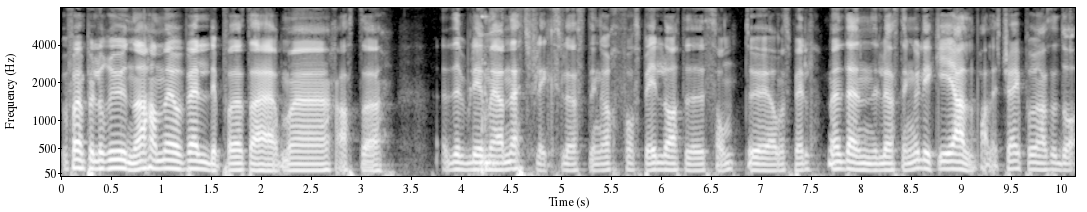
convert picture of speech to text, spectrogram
for eksempel Rune han er jo veldig på dette her med at eh, det blir mer Netflix-løsninger for spill, og at det er sånt du gjør med spill. Men den løsninga liker i alle fall ikke jeg. på grunn av at da,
